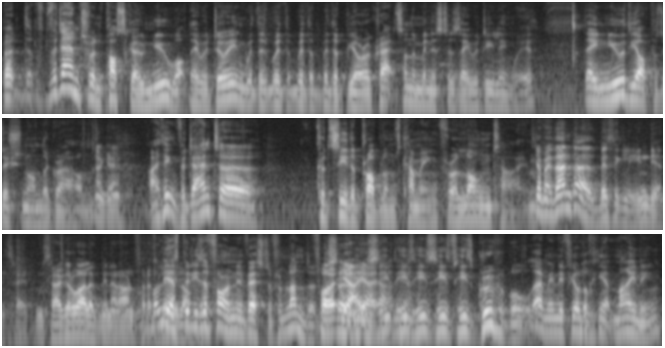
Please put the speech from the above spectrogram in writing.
but Vedanta and POSCO knew what they were doing with the, with, the, with, the, with the bureaucrats and the ministers they were dealing with. They knew the opposition on the ground. Okay. I think Vedanta could see the problems coming for a long time. Yeah, Vedanta is basically Indians, right? Mr. Agarwal has been around for a well, yes, but he's time. a foreign investor from London. For, so yeah, he's, yeah, yeah, he's, he's, he's, he's, groupable. I mean, if you're mm. looking at mining,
